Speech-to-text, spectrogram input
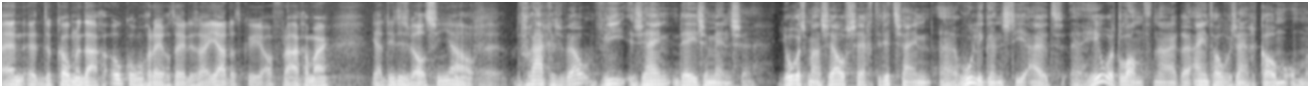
en de komende dagen ook ongeregeldheden zijn, ja, dat kun je afvragen. Maar ja, dit is wel het signaal. De vraag is wel, wie zijn deze mensen? Jorisma zelf zegt, dit zijn eh, hooligans die uit eh, heel het land naar eh, Eindhoven zijn gekomen om,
